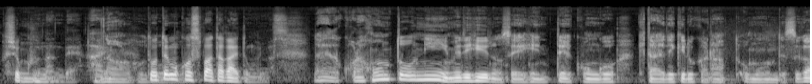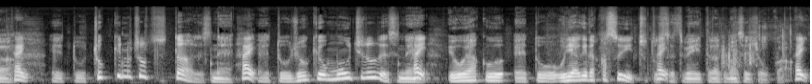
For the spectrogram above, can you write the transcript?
不織布なんで、はい、なるほど。とてもコスパ高いと思います。だけどこれ本当にメディヒールの製品って今後期待できるかなと思うんですが、はい、えっと直近のちょっとしたですね、はい、えっと状況をもう一度ですね、はい、ようやくえっと売上高推移ちょっと説明いただけますでしょうか？はい。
